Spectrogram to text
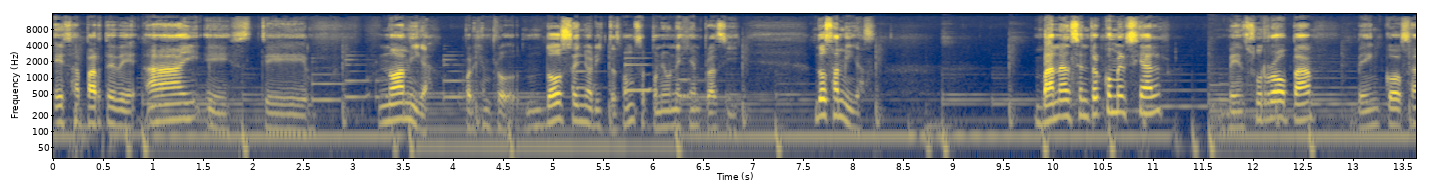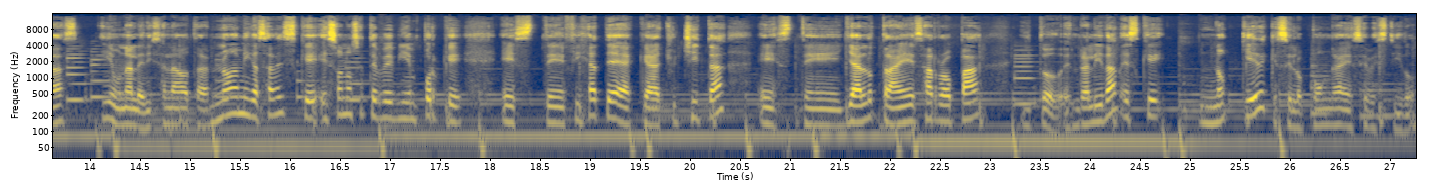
Esa parte de, ay, este, no amiga, por ejemplo, dos señoritas, vamos a poner un ejemplo así, dos amigas, van al centro comercial, ven su ropa, ven cosas y una le dice a la otra, no amiga, sabes que eso no se te ve bien porque, este, fíjate que a Chuchita, este, ya lo trae esa ropa y todo. En realidad es que no quiere que se lo ponga ese vestido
